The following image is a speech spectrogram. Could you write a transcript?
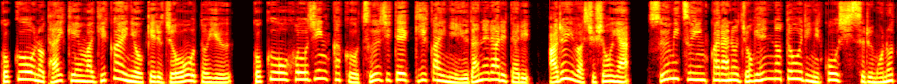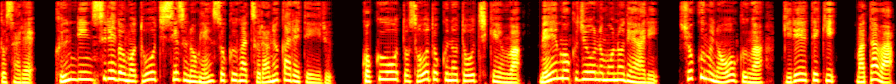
国王の体験は議会における女王という国王法人格を通じて議会に委ねられたり、あるいは首相や枢密院からの助言の通りに行使するものとされ、君臨すれども統治せずの原則が貫かれている。国王と総督の統治権は名目上のものであり、職務の多くが儀礼的、または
